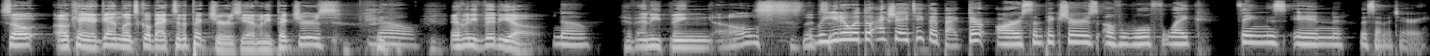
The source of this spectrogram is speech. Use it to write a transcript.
So, okay, again, let's go back to the pictures. You have any pictures? No, You have any video? no. Have anything else? that's- Well, you know what though? Actually, I take that back. There are some pictures of wolf-like things in the cemetery,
